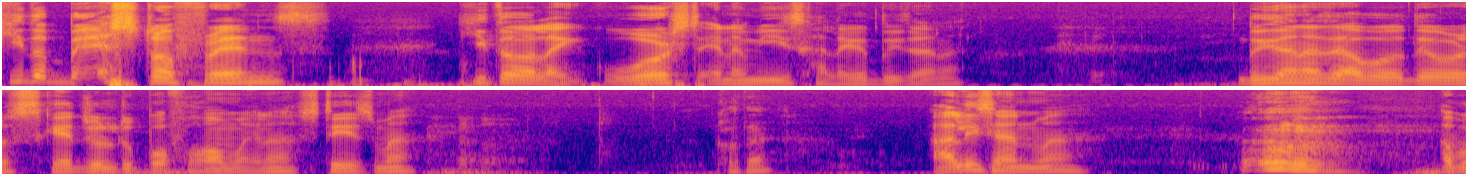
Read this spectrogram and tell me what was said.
कि त बेस्ट अफ फ्रेन्ड्स कि त लाइक वर्स्ट एनमिज खाले क्या दुईजना। दुईजना चाहिँ अब देवर स्केड्युल टु पर्फर्म होइन स्टेजमा कता? आलिसानमा अब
